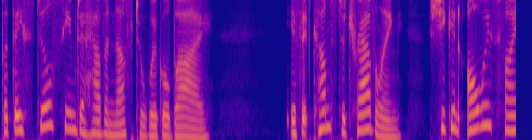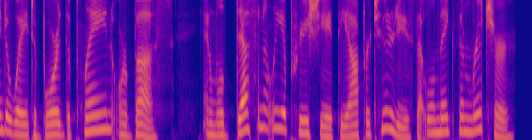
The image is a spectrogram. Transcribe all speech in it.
but they still seem to have enough to wiggle by. If it comes to traveling, she can always find a way to board the plane or bus and will definitely appreciate the opportunities that will make them richer.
